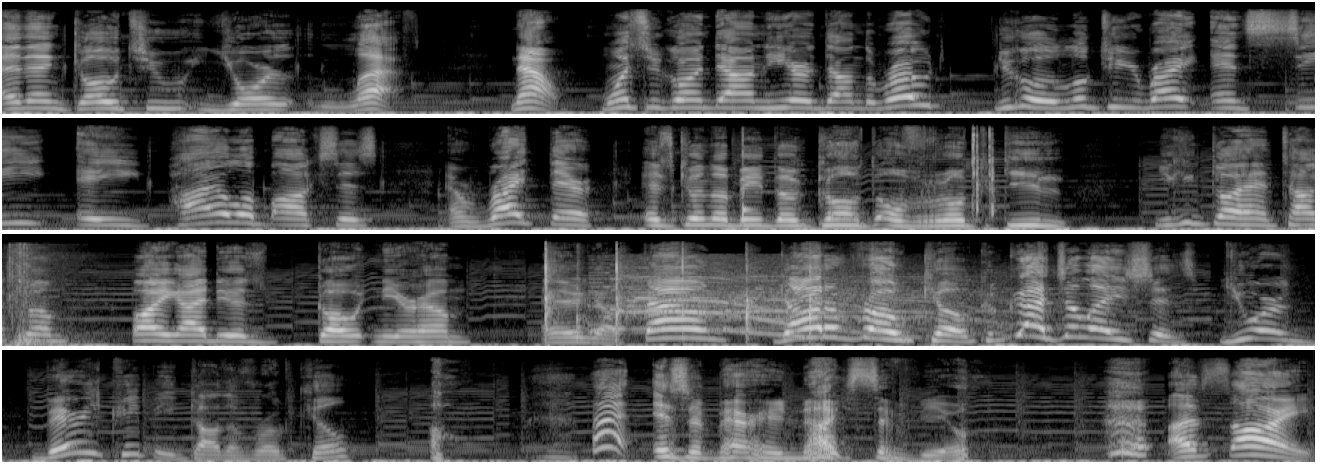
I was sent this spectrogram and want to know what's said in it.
and then go to your left. Now, once you're going down here down the road, you go look to your right and see a pile of boxes. And right there is going to be the God of Roadkill. You can go ahead and talk to him. All you got to do is go near him. And there you go. Found God of Roadkill. Congratulations. You are very creepy, God of Roadkill. Oh, that isn't very nice of you. I'm sorry.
